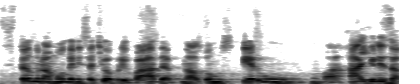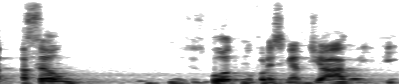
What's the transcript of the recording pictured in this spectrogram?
estando na mão da iniciativa privada, nós vamos ter um, uma agilização nos esgotos, no fornecimento de água, enfim.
